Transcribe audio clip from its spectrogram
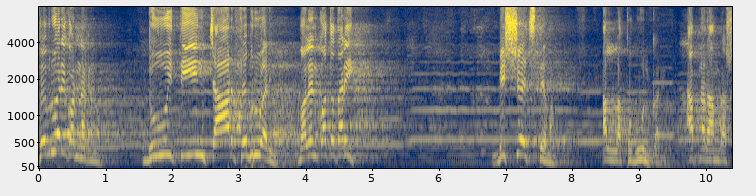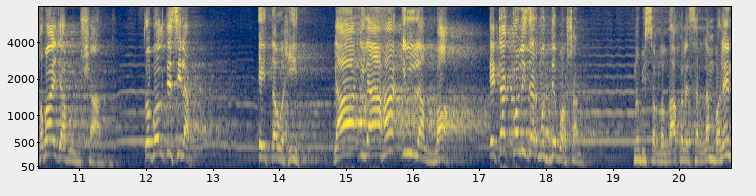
ফেব্রুয়ারি কর না কেন? দুই, তিন, চার ফেব্রুয়ারি। বলেন কত তারিখ? বিশ্ব ইজতেমা। আল্লাহ কবুল করেন। আপনারা, আমরা সবাই যাব ইনশাআল্লাহ। তো বলতেছিলাম, এই তাওহীদ, লা ইলাহা ইল্লাল্লাহ, এটা কলিজার মধ্যে বসান। নবী আলাইহি সাল্লাম বলেন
